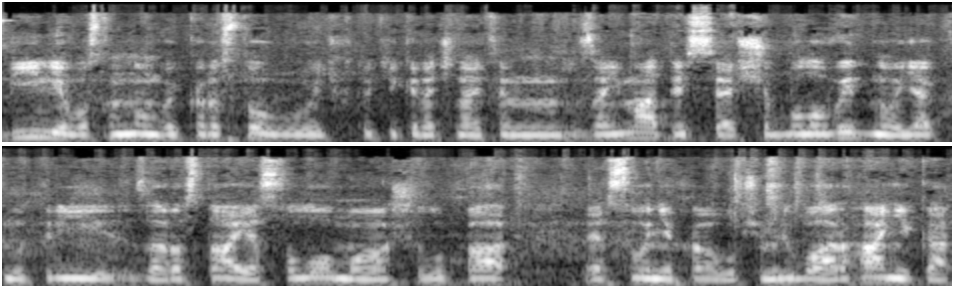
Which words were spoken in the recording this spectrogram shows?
Білі в основному використовують, хто тільки починає цим займатися, щоб було видно, як внутрі заростає солома, шелуха, е, соняха, в общем, люба органіка,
